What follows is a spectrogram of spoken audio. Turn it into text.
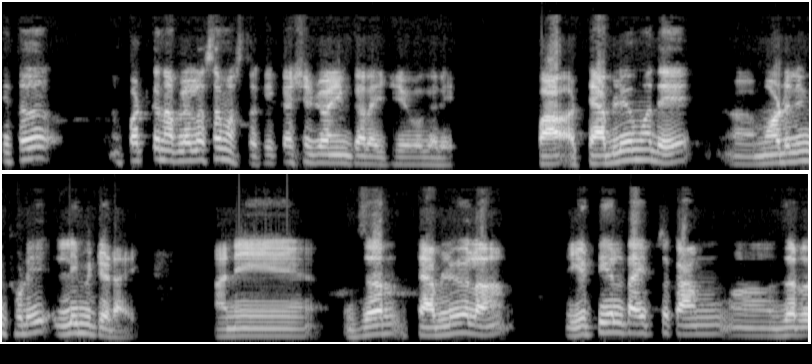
तिथं पटकन आपल्याला समजतं की कशी जॉईन करायची वगैरे. टॅब्ल्यू मध्ये मॉडेलिंग थोडी लिमिटेड आहे. आणि जर टॅब्ल्यूला एटीएल टाईपचं काम जर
